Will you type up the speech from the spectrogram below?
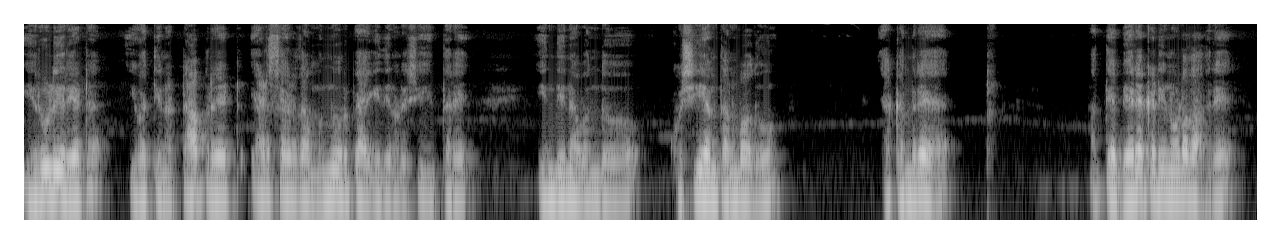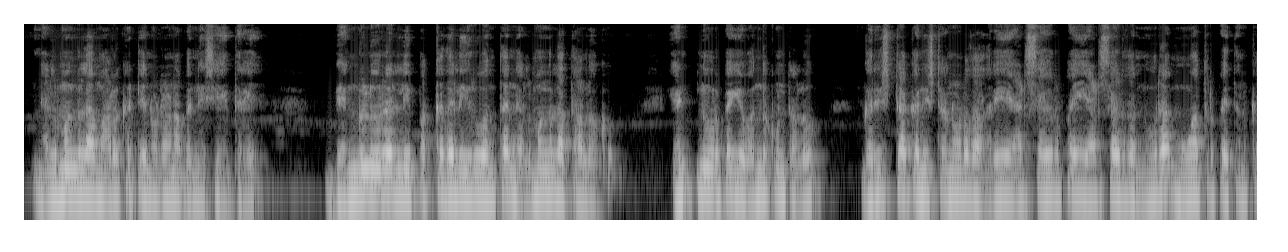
ಈರುಳ್ಳಿ ರೇಟ್ ಇವತ್ತಿನ ಟಾಪ್ ರೇಟ್ ಎರಡು ಸಾವಿರದ ಮುನ್ನೂರು ರೂಪಾಯಿ ಆಗಿದೆ ನೋಡಿ ಸ್ನೇಹಿತರೆ. ಇಂದಿನ ಒಂದು ಖುಷಿ ಅಂತ ಅನ್ಬೋದು. ಯಾಕಂದರೆ ಮತ್ತು ಬೇರೆ ಕಡೆ ನೋಡೋದಾದರೆ ನೆಲಮಂಗಲ ಮಾರುಕಟ್ಟೆ ನೋಡೋಣ ಬನ್ನಿ ಸ್ನೇಹಿತರೆ. ಬೆಂಗಳೂರಲ್ಲಿ ಪಕ್ಕದಲ್ಲಿ ಇರುವಂಥ ನೆಲಮಂಗಲ ತಾಲೂಕು. ಎಂಟುನೂರು ರೂಪಾಯಿಗೆ ಒಂದು ಕುಂಟಲು ಗರಿಷ್ಠ ಕನಿಷ್ಠ ನೋಡೋದಾದರೆ ಎರಡು ಸಾವಿರ ರೂಪಾಯಿ, ಎರಡು ಸಾವಿರದ ನೂರ ಮೂವತ್ತು ರೂಪಾಯಿ ತನಕ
